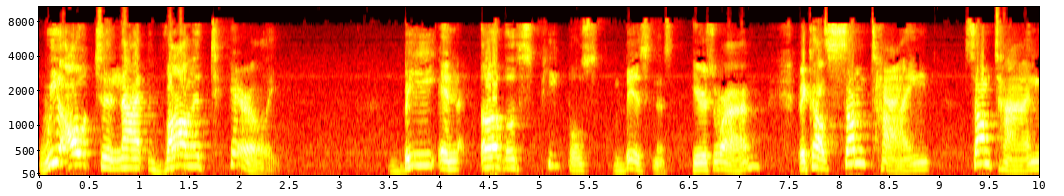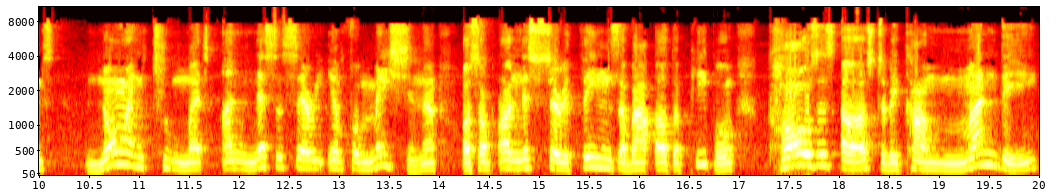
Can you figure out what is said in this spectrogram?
we ought to not voluntarily be in other people's business. Here's why. Because sometimes, sometimes knowing too much unnecessary information or some unnecessary things about other people causes us to become Monday,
